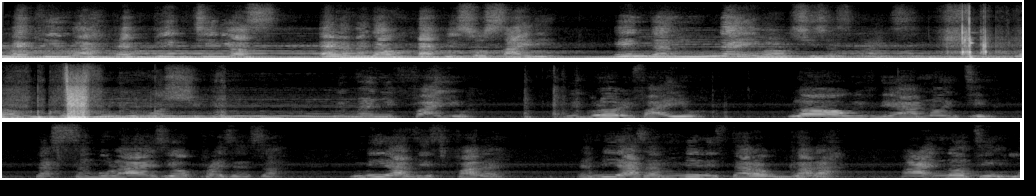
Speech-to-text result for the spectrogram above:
Make him a, a big genius element that will help his society. In the name of Jesus Christ. Lord, we thank you, we worship you. We magnify you. We glorify you. Lord, with the anointing that symbolize your presence. uh, me as his father, and me as a minister of God, uh, I anoint him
